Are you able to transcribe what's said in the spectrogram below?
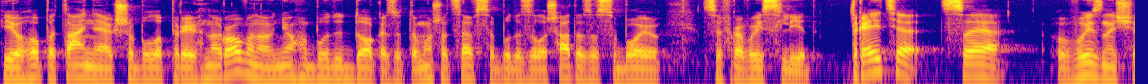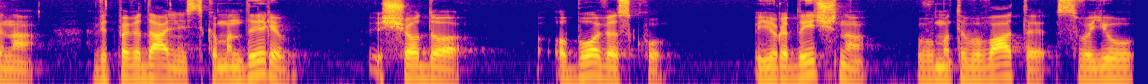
і його питання, якщо було проігноровано, у нього будуть докази, тому що це все буде залишати за собою цифровий слід. Третє це визначена відповідальність командирів щодо обов'язку юридично вмотивувати свою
